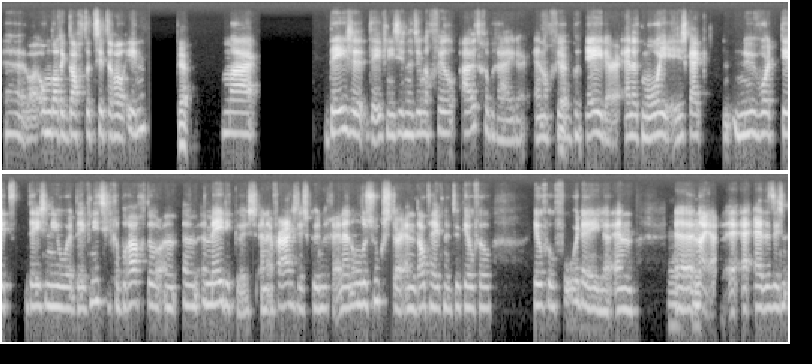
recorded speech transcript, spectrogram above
uh, omdat ik dacht, het zit er al in. Ja. Maar deze definitie is natuurlijk nog veel uitgebreider en nog veel breder. En het mooie is, kijk, nu wordt dit, deze nieuwe definitie gebracht door een, een, een medicus, een ervaringsdeskundige en een onderzoekster. En dat heeft natuurlijk heel veel, heel veel voordelen. En uh, nou ja, en het is,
